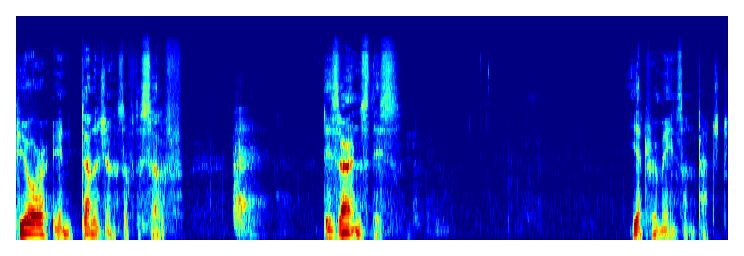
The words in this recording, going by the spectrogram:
Pure intelligence of the self discerns this, yet remains untouched.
